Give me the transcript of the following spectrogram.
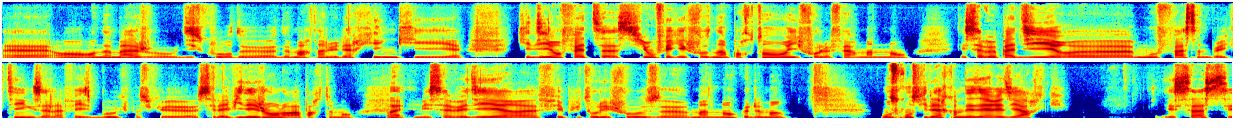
euh, en, hommage au discours de, de, Martin Luther King, qui qui dit en fait si on fait quelque chose d'important, il faut le faire maintenant. Et ça veut pas dire move fast and break things à la Facebook, parce que c'est la vie des gens leur appartement. Mais ça veut dire fais plutôt les choses maintenant que demain. On se considère comme des hérésiarques et ça, c'est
